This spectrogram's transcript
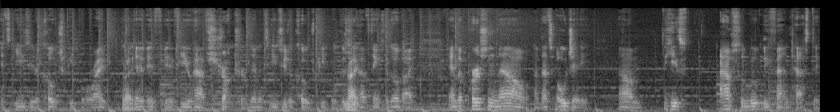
it's easy to coach people, right? Right. If, if, you have structure, then it's easy to coach people because Right. you have things to go by. And the person now, uh, that's OJ. Um, he's absolutely fantastic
